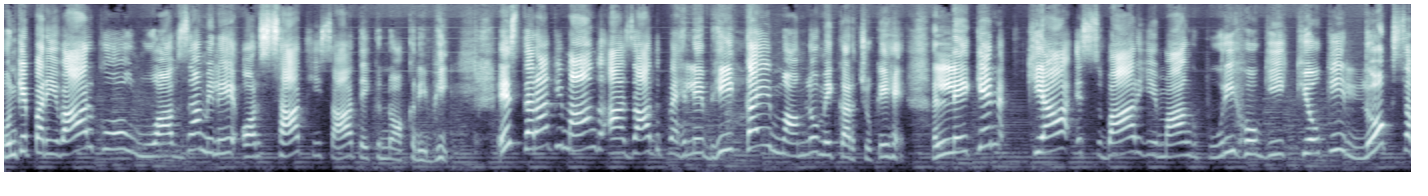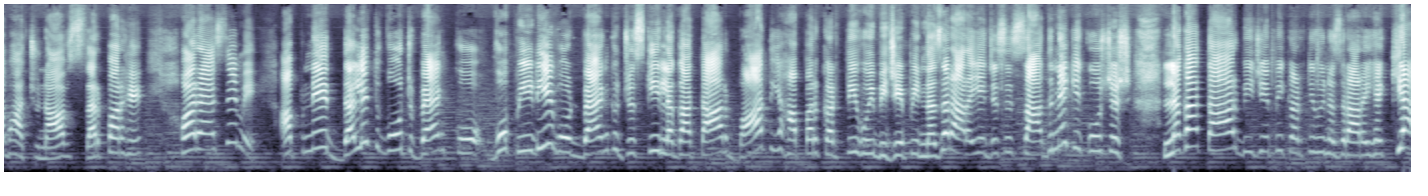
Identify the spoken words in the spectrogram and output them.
उनके परिवार को मुआवजा मिले और साथ ही साथ एक नौकरी भी। इस तरह की मांग आज़ाद पहले भी कई मामलों में कर चुके हैं, लेकिन क्या इस बार ये मांग पूरी होगी? क्योंकि लोकसभा चुनाव सर पर हैं और ऐसे में अपने दलित वोट बैंक को, वो पीडीए वोट बैंक जिसकी लगातार बात यहाँ पर करती हुई बीजेपी नज़र आ रही है, जिसे साधने की कोशिश लगातार बीजेपी करती हुई नज़र आ रही है, क्या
